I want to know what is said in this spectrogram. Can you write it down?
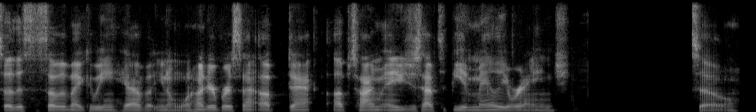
So this is something that can be have you know 100% up da- uptime, and you just have to be in melee range. So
